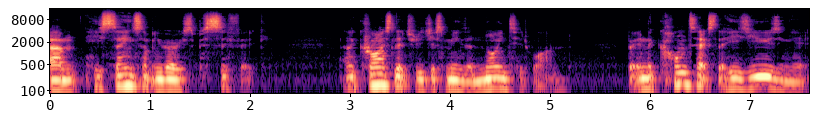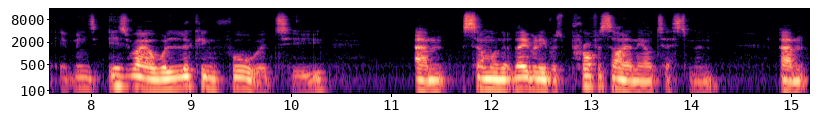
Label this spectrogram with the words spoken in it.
um, he's saying something very specific. And Christ literally just means anointed one. But in the context that he's using it, it means Israel were looking forward to um, someone that they believe was prophesied in the Old Testament, um,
